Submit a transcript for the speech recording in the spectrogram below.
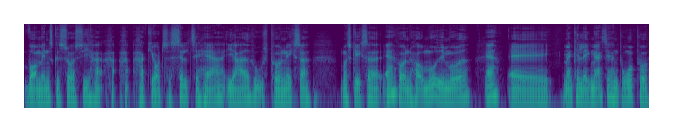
hvor mennesket så at sige har, har, har gjort sig selv til herre i eget hus på en ikke så, måske ikke så ja. på en hovmodig måde. Ja. Øh, man kan lægge mærke til, at han bruger på,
